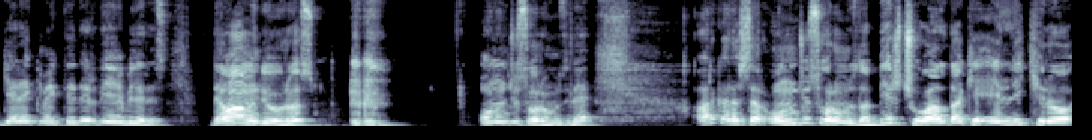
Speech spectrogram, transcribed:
gerekmektedir diyebiliriz. Devam ediyoruz. 10. sorumuz ile. Arkadaşlar 10. sorumuzda bir çuvaldaki 50 kilo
